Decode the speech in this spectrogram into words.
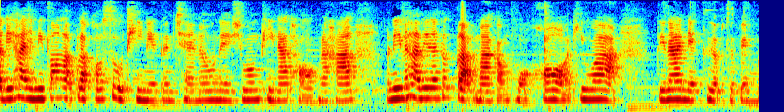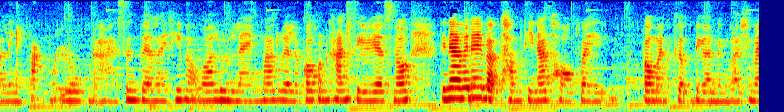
วัสดีค่ะยินดีต้อนรับกลับเข้าสู่ทีเนตันชานลในช่วงทีน่าทอล์กนะคะ วันนี้นะคะทีน่าก็กลับมากับหัวข้อที่ว่าทีน่าเนี่ยเกือบจะเป็นมะเร็งปากมดลูกนะคะ ซึ่งเป็นอะไรที่แบบว่ารุนแรงมากเลยแล้วก็ค่อนข้างซีเรียสเนาะทีน่าไม่ได้แบบทำทีน่าทอล์กไปประมาณเกือบเดือนหนึ่งแล้วใช่ไหม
